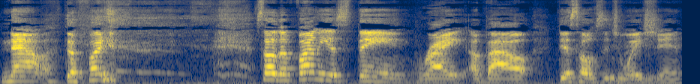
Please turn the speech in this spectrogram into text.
Now, the funny So the funniest thing, right, about this whole situation,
